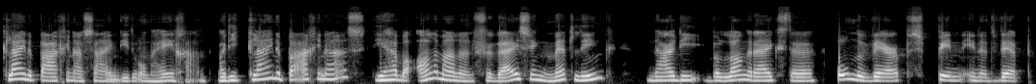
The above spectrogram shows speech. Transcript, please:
kleine pagina's zijn die eromheen gaan. Maar die kleine pagina's, die hebben allemaal een verwijzing met link naar die belangrijkste onderwerp spin in het web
